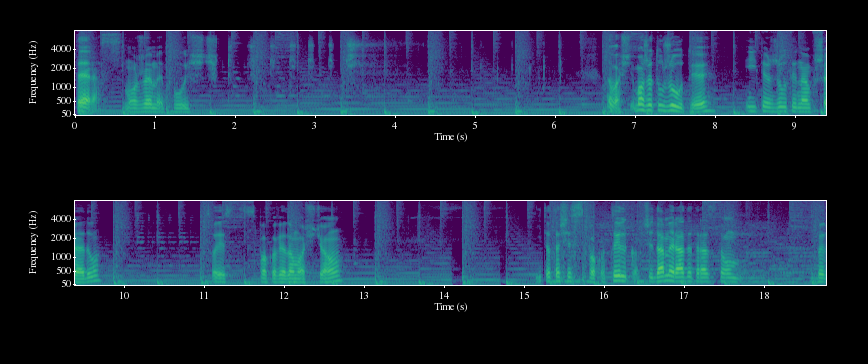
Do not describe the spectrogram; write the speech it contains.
Teraz możemy pójść. No właśnie, może tu żółty. I ten żółty nam wszedł. Co jest spoko wiadomością. I to też jest spoko. Tylko, czy damy radę teraz tą bez,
